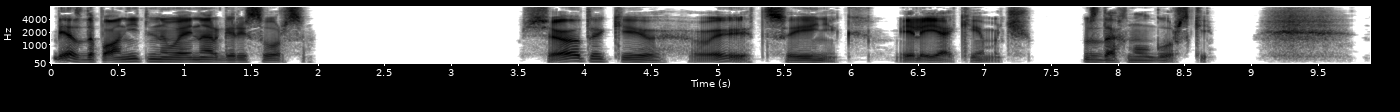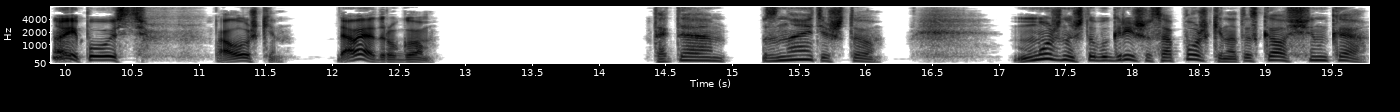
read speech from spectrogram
без дополнительного энергоресурса. «Все-таки вы циник, Илья Кимыч», — вздохнул Гурский. «Ну и пусть. Полушкин, давай о другом». «Тогда знаете что? Можно, чтобы Гриша Сапожкин отыскал щенка?»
